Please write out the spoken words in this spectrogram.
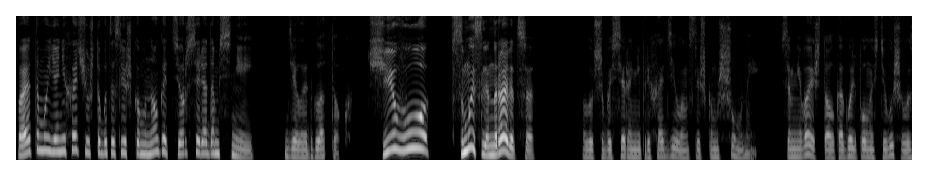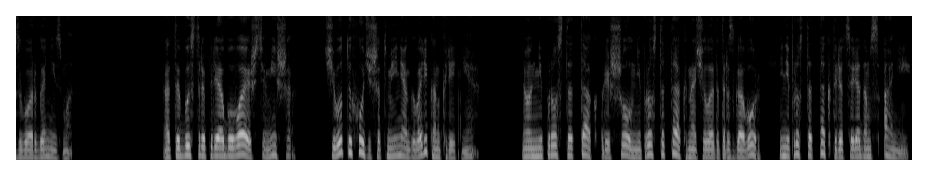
Поэтому я не хочу, чтобы ты слишком много терся рядом с ней. Делает глоток. Чего? В смысле нравится? Лучше бы Серый не приходил, он слишком шумный. Сомневаюсь, что алкоголь полностью вышел из его организма. А ты быстро переобуваешься, Миша. Чего ты хочешь от меня? Говори конкретнее». Он не просто так пришел, не просто так начал этот разговор и не просто так трется рядом с Аней.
